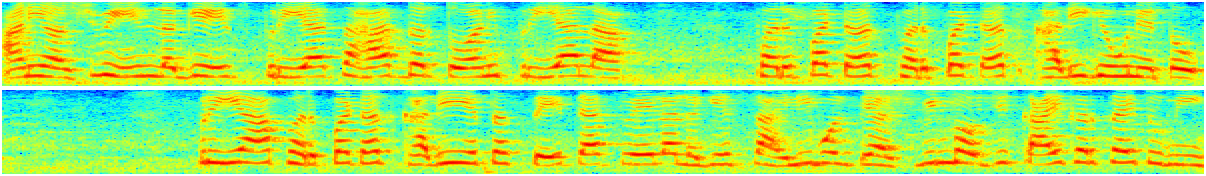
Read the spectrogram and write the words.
आणि अश्विन लगेच प्रियाचा हात धरतो आणि प्रियाला फरफटत फरफटत खाली घेऊन येतो. प्रिया फरफटत खाली येत असते. त्याच वेळेला लगेच सायली बोलते अश्विन भाऊजी काय करताय तुम्ही?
